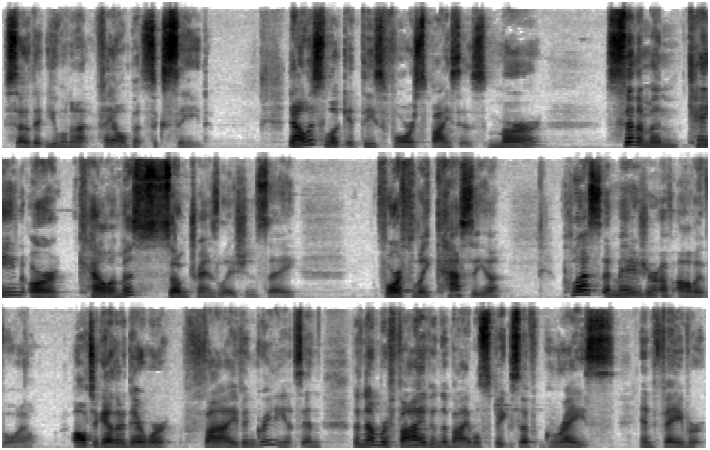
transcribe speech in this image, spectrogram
so that you will not fail but succeed. Now let's look at these four spices myrrh, cinnamon, cane or calamus, some translations say. Fourthly, cassia, plus a measure of olive oil. Altogether, there were five ingredients, and the number five in the Bible speaks of grace and favor.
